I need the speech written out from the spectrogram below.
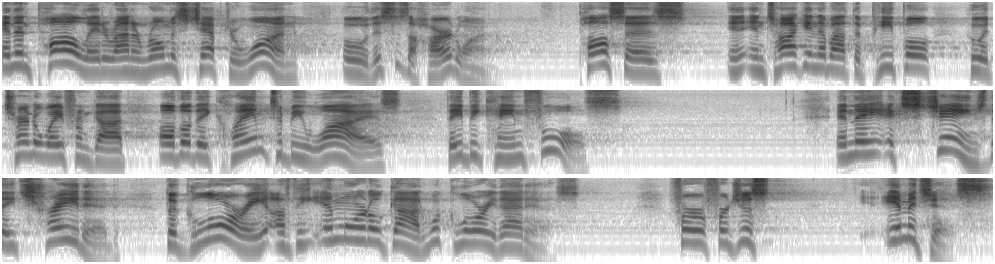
And then Paul, later on in Romans chapter 1, oh, this is a hard one. Paul says, in, in talking about the people who had turned away from God, although they claimed to be wise, they became fools. And they exchanged, they traded the glory of the immortal God. What glory that is for, for just images.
